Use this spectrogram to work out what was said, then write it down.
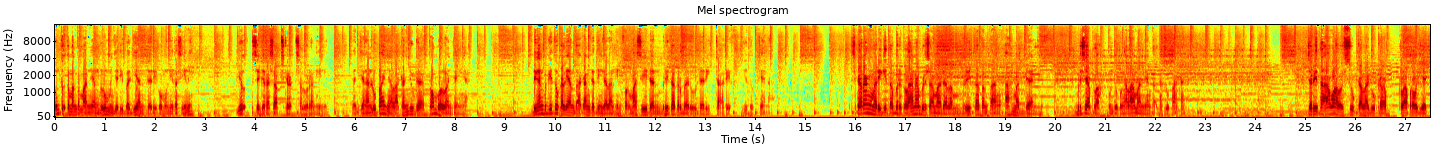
Untuk teman-teman yang belum menjadi bagian dari komunitas ini, yuk segera subscribe saluran ini. Dan jangan lupa nyalakan juga tombol loncengnya. Dengan begitu kalian tak akan ketinggalan informasi dan berita terbaru dari Ca'rif YouTube channel. Sekarang mari kita berkelana bersama dalam berita tentang Ahmad Dhani. Bersiaplah untuk pengalaman yang tak terlupakan. Cerita awal suka lagu Club Project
